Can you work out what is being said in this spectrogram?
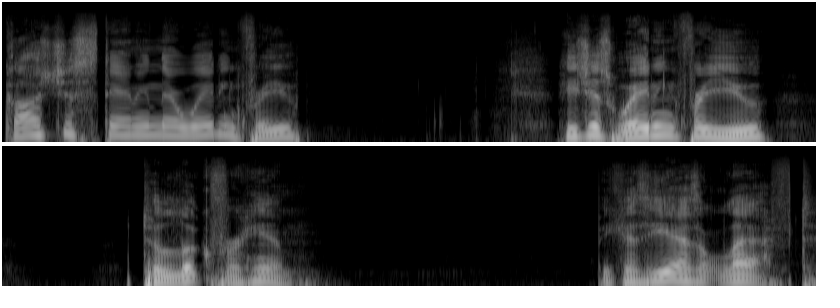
God's just standing there waiting for you. He's just waiting for you to look for Him. because He hasn't left.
